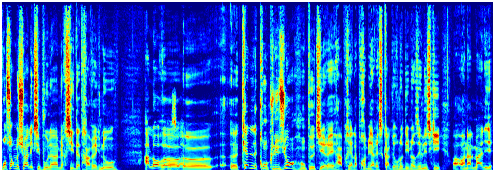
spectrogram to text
Bonsoir, monsieur Alexis Poulain. Merci d'être avec nous. Alors, euh, euh, euh, quelle conclusion on peut tirer après la première escale de Volodymyr Zelensky en Allemagne?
